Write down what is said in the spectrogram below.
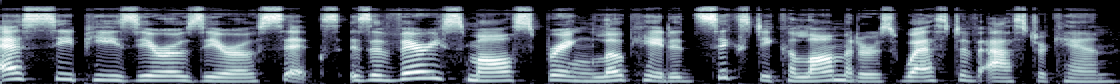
SCP 006 is a very small spring located 60 kilometers west of Astrakhan.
